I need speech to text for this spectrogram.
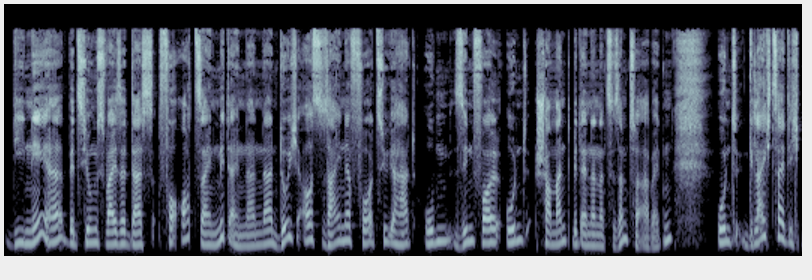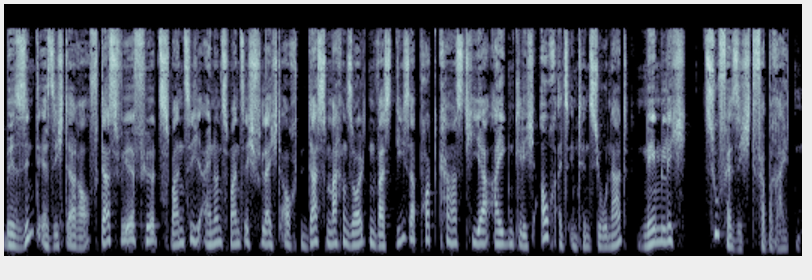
die Nähe bzw. das Vorortsein miteinander durchaus seine Vorzüge hat, um sinnvoll und charmant miteinander zusammenzuarbeiten. Und gleichzeitig besinnt er sich darauf, dass wir für 2021 vielleicht auch das machen sollten, was dieser Podcast hier eigentlich auch als Intention hat, nämlich Zuversicht verbreiten.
